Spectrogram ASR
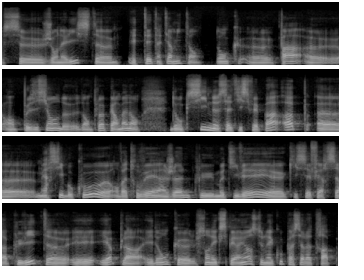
ce journaliste était intermittent donc euh, pas euh, en position d'emploi permanent. Donc s'il ne satisfait pas, hop, euh, merci beaucoup, on va trouver un jeune plus motivé qui sait faire ça plus vite et, et, hop là. Et donc son expérience tout d'un coup passe à la trappe.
